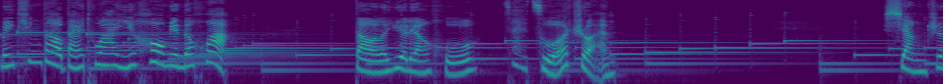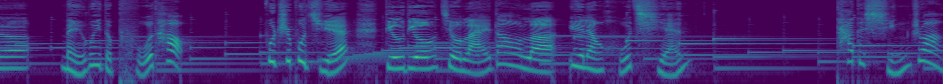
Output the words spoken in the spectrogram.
没听到白兔阿姨后面的话。到了月亮湖，再左转，想着美味的葡萄，不知不觉，丢丢就来到了月亮湖前。它的形状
